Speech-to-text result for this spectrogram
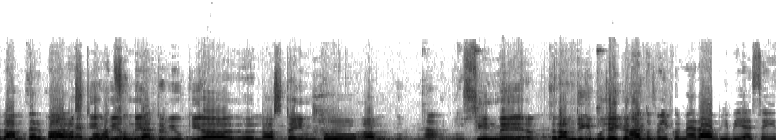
राम दरबार है लास्ट ईयर बहुत भी हमने इंटरव्यू किया लास्ट टाइम तो आप हाँ। उस सीन में राम जी की पूजा ही कर हाँ तो बिल्कुल मैं अभी भी ऐसे ही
